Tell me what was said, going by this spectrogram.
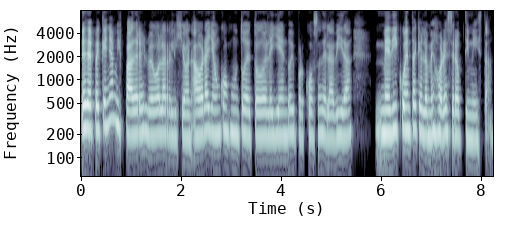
desde pequeña mis padres, luego la religión, ahora ya un conjunto de todo leyendo y por cosas de la vida, me di cuenta que lo mejor es ser optimista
